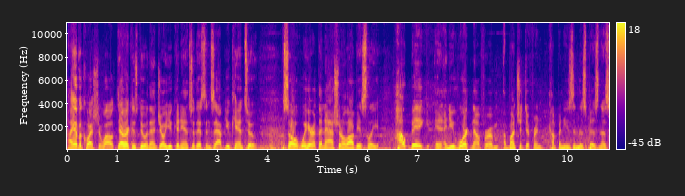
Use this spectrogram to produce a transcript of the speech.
I have a question while Derek is doing that. And Joe, you can answer this, and Zap, you can too. So we're here at the National, obviously. How big, and you've worked now for a, a bunch of different companies in this business.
